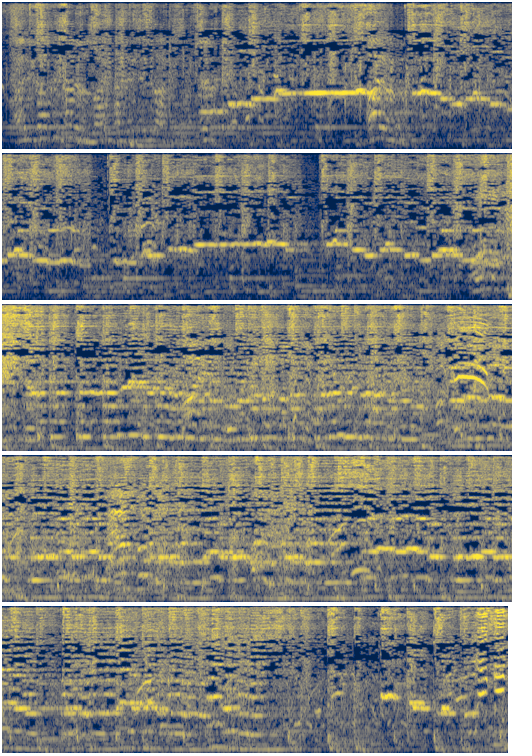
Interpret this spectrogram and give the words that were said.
Hani biz alkışlamıyoruz bari, kalitesini alkışlamıyoruz. Hayır bakalım. Oh!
